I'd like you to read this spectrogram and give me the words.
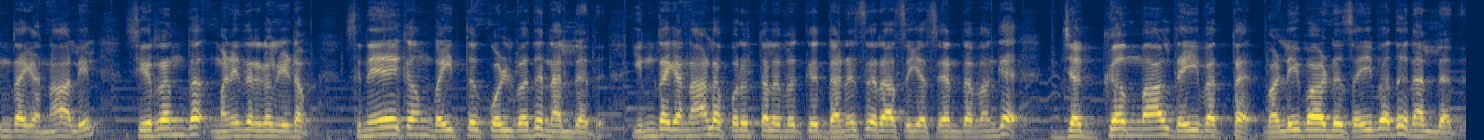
இன்றைய நாளில் சிறந்த மனிதர்களிடம் சிநேகம் வைத்து கொள்வது நல்லது. இன்றைய நாளை பொறுத்தளவுக்கு தனுசு ராசியை சேர்ந்தவங்க ஜக்கம்மாள் தெய்வத்தை வழிபாடு செய்வது நல்லது.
